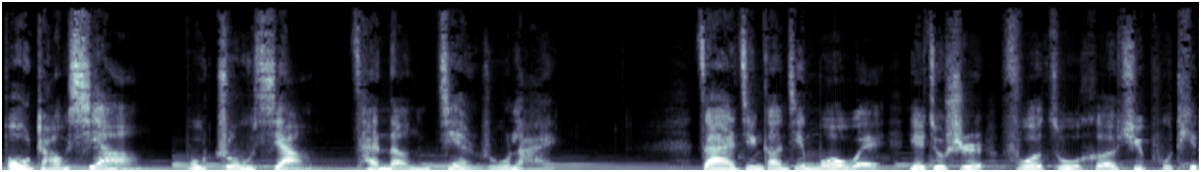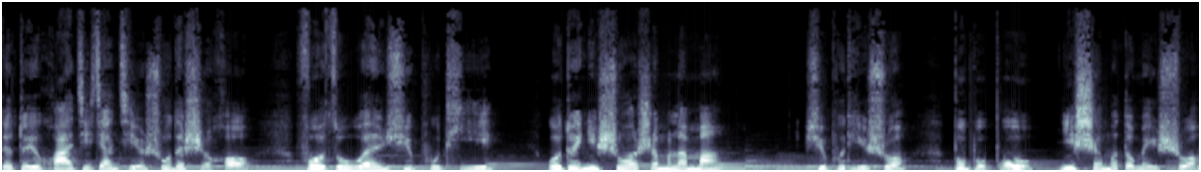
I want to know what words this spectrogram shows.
不着相，不住相，才能见如来。在《金刚经》末尾，也就是佛祖和须菩提的对话即将结束的时候，佛祖问须菩提：“我对你说什么了吗？”须菩提说：“不不不，你什么都没说。”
